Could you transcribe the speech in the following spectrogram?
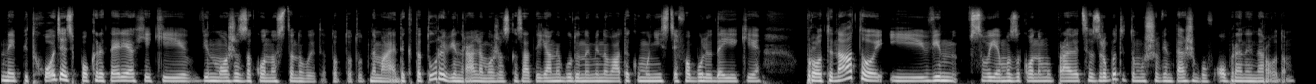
не підходять по критеріях, які він може законно встановити. Тобто тут немає диктатури, він реально може сказати: Я не буду номінувати комуністів або людей, які проти НАТО, і він в своєму законному праві це зробити, тому що він теж був обраний народом.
